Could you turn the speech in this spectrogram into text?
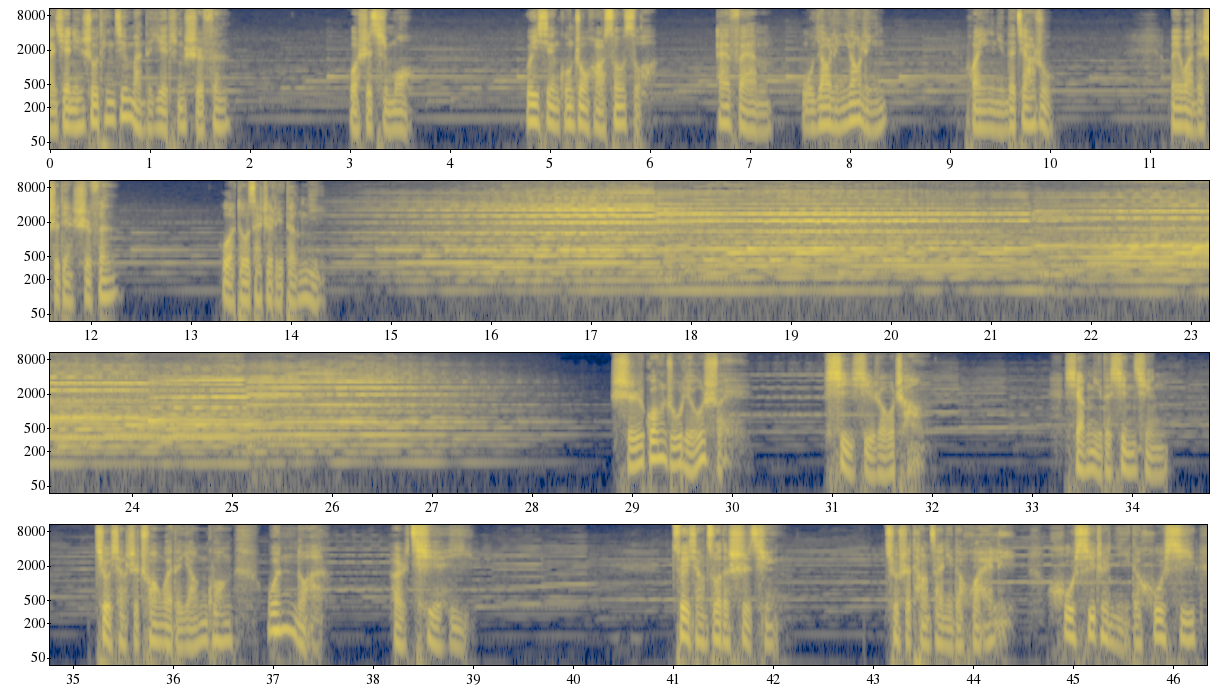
感谢您收听今晚的夜听时分，我是齐墨。微信公众号搜索 FM 五幺零幺零，欢迎您的加入。每晚的十点十分，我都在这里等你。时光如流水，细细柔长。想你的心情，就像是窗外的阳光，温暖而惬意。最想做的事情，就是躺在你的怀里，呼吸着你的呼吸，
